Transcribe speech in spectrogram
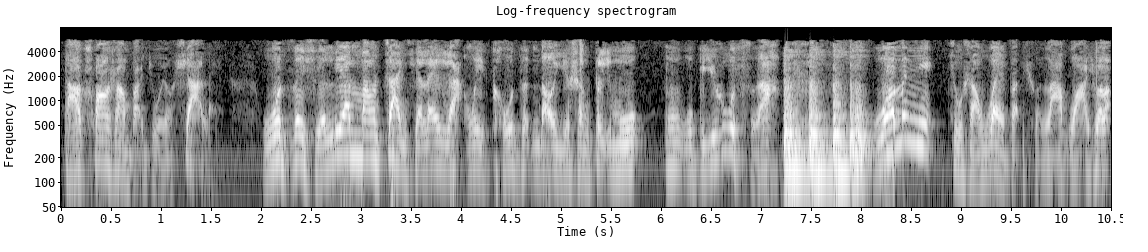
打床上边就要下来。伍子胥连忙站起来安慰，口尊道一声：“贝母。”不必如此啊！我们呢就上外边去拉呱去了。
